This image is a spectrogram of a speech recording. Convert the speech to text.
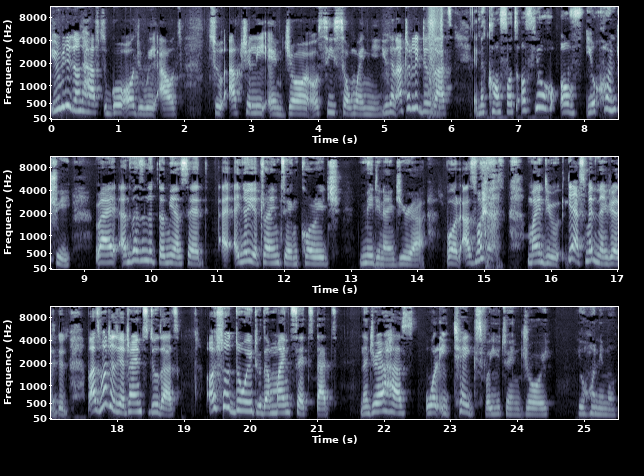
you really don't have to go all the way out to actually enjoy or see somewhere new. You can actually do that in the comfort of your of your country, right? And the person looked at me and said, I, I know you're trying to encourage made in Nigeria, but as much mind you, yes, made in Nigeria is good. But as much as you're trying to do that, also do it with the mindset that Nigeria has what it takes for you to enjoy your honeymoon.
